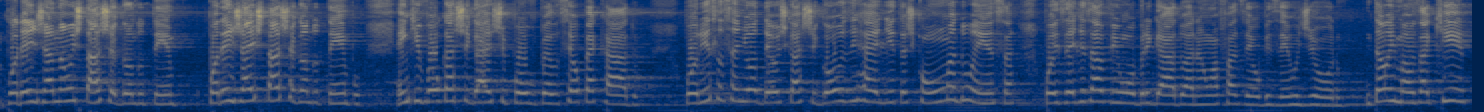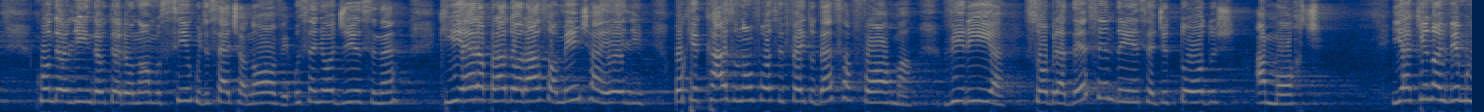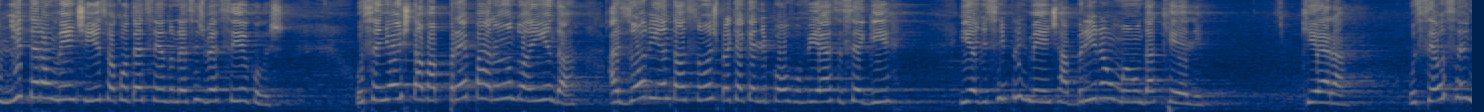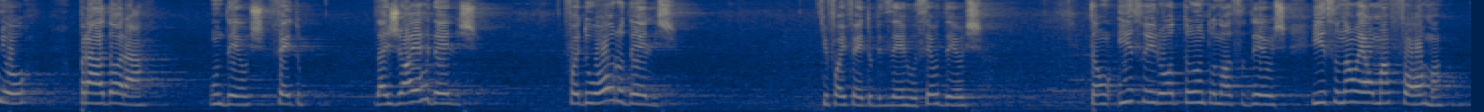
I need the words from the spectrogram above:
Porém já não está chegando o tempo. Porém já está chegando o tempo em que vou castigar este povo pelo seu pecado. Por isso o Senhor Deus castigou os israelitas com uma doença, pois eles haviam obrigado Arão a fazer o bezerro de ouro. Então, irmãos, aqui, quando eu li em Deuteronômio 5, de 7 a 9, o Senhor disse, né, que era para adorar somente a Ele, porque caso não fosse feito dessa forma, viria sobre a descendência de todos a morte. E aqui nós vemos literalmente isso acontecendo nesses versículos. O Senhor estava preparando ainda as orientações para que aquele povo viesse seguir. E eles simplesmente abriram mão daquele que era o seu Senhor para adorar um Deus feito das joias deles. Foi do ouro deles que foi feito o bezerro, o seu Deus. Então, isso irou tanto o nosso Deus. Isso não é uma forma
